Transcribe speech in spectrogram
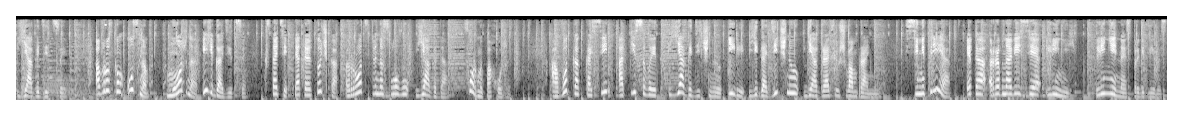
ягодицы. А в русском устном можно и ягодицы. Кстати, пятая точка родственна слову «ягода». Формы похожи. А вот как Кассиль описывает ягодичную или ягодичную географию швамбрании. Симметрия – это равновесие линий, линейная справедливость.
